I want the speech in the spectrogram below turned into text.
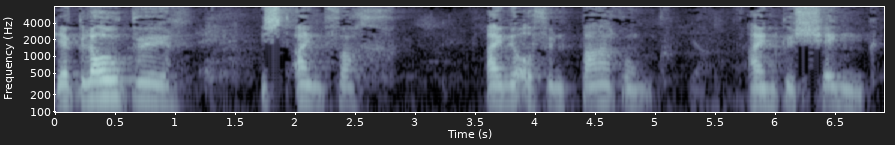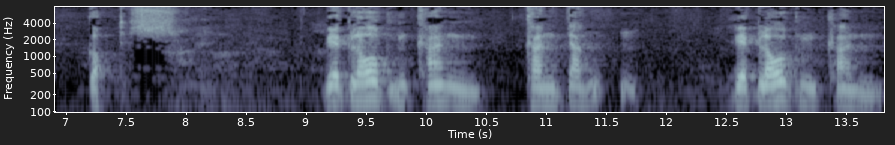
Der Glaube ist einfach eine Offenbarung, ein Geschenk Gottes. Wer glauben kann, kann danken. Wer glauben kann,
